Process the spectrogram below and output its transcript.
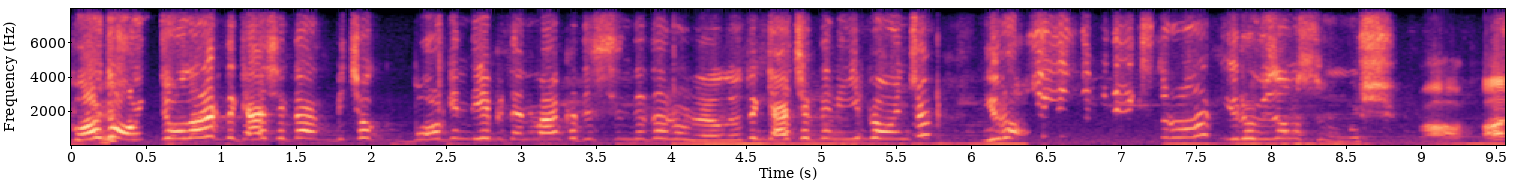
Bu arada oyuncu olarak da gerçekten birçok Borgin diye bir Danimarka dizisinde de rol alıyordu. Gerçekten iyi bir oyuncu. Euro bir de ekstra olarak Eurovision'u sunmuş. Wow. Aa,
